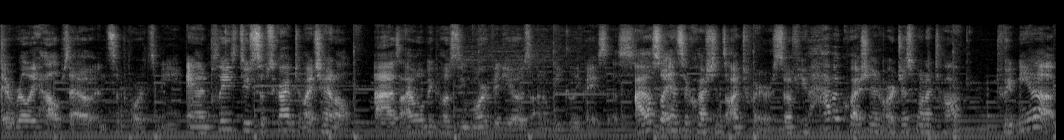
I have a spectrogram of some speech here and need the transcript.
It really helps out and supports me. And please do subscribe to my channel, as I will be posting more videos on a weekly basis. I also answer questions on Twitter, so if you have a question or just want to talk, tweet me up.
